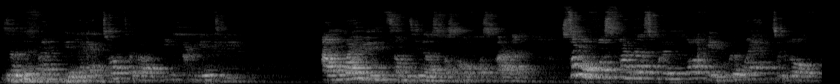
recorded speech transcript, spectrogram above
it's a different thing. Like I talked about being creative. And why we need something else for some of us fathers. Some of us fathers were loving, we're wired to love.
